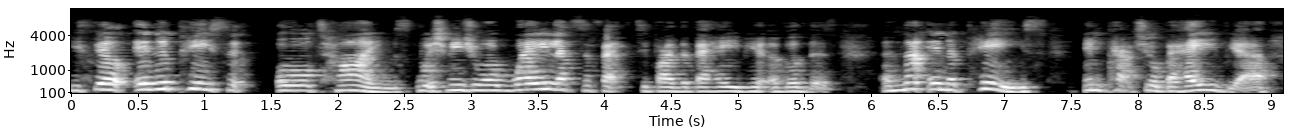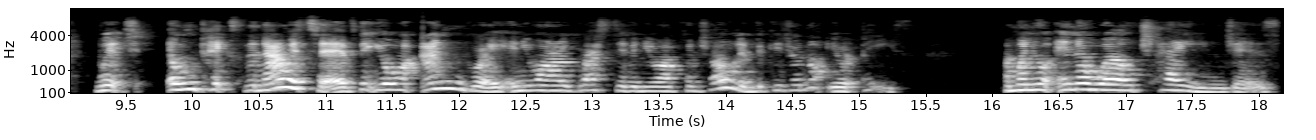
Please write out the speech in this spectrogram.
You feel inner peace at all times, which means you are way less affected by the behavior of others. And that inner peace impacts your behavior, which unpicks the narrative that you are angry and you are aggressive and you are controlling because you're not, you're at peace. And when your inner world changes,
